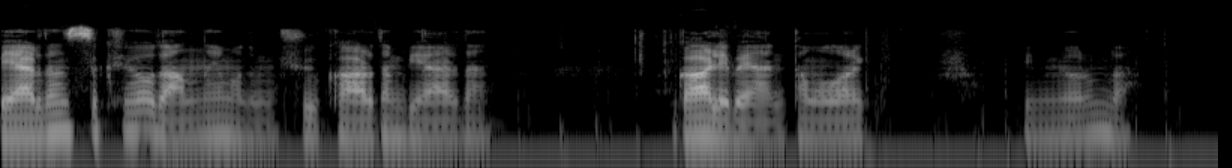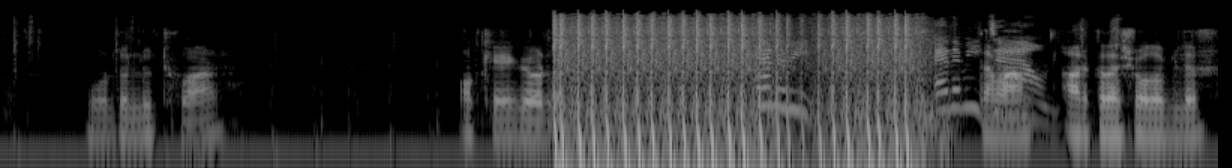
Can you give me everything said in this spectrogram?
Bir yerden sıkıyor da anlayamadım. Şu yukarıdan bir yerden. Galiba yani tam olarak bilmiyorum da. Burada loot var. Okey gördüm. Tamam. Arkadaş olabilir.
